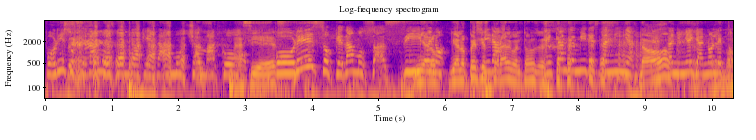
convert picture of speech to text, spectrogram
Por eso quedamos como quedamos, chamaco. Así es. Por eso quedamos así. Mi alo- bueno, mi alopecia es por algo, entonces. En cambio, mire esta niña. No, esta niña ya no le tocó.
